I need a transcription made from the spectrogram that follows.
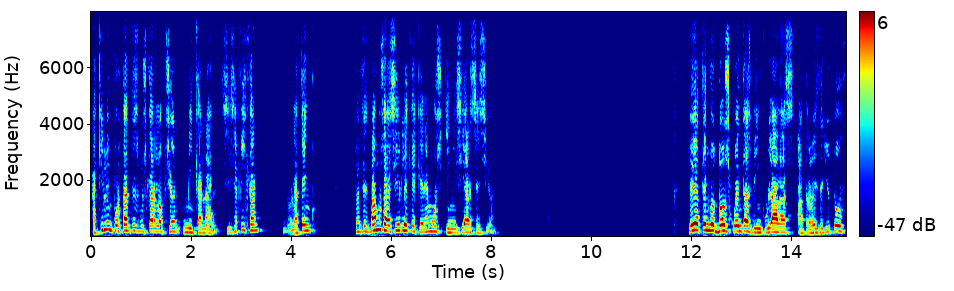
Aquí lo importante es buscar la opción mi canal. Si se fijan, no la tengo. Entonces vamos a decirle que queremos iniciar sesión. Yo ya tengo dos cuentas vinculadas a través de YouTube,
